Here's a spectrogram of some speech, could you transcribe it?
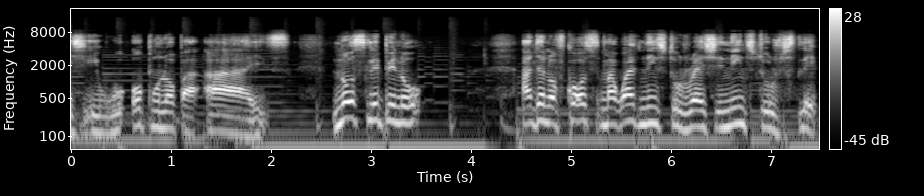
She will open up her eyes. No sleeping, no. And then, of course, my wife needs to rest, she needs to sleep.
